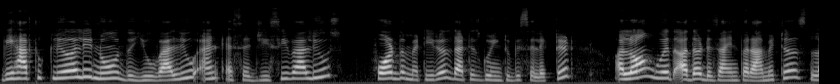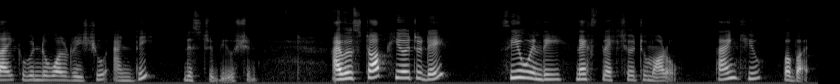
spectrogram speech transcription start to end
We have to clearly know the U value and SHGC values for the material that is going to be selected along with other design parameters like window wall ratio and the distribution. I will stop here today. See you in the next lecture tomorrow. Thank you. Bye-bye.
